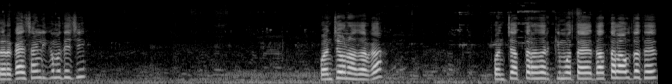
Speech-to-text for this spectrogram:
तर काय सांगली किंमत त्याची पंचावन्न हजार का? पंच्याहत्तर हजार किंमत आहे. दाता लावतात आहेत.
